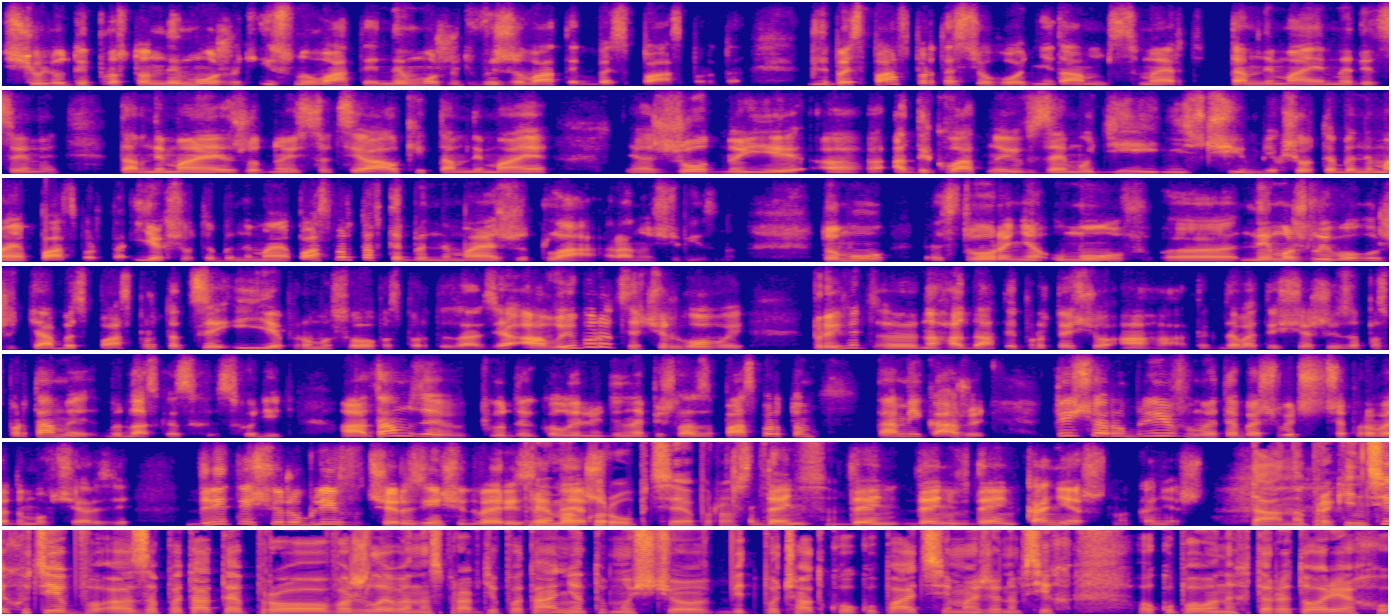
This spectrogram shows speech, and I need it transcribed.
що люди просто не можуть існувати, не можуть виживати без паспорта. Для без паспорта сьогодні там смерть, там немає медицини, там немає жодної соціалки, там немає жодної адекватної взаємодії ні з чим, якщо в тебе немає паспорта. І якщо в тебе немає паспорта, в тебе немає житла рано чи пізно. Тому створення умов е, неможливого життя без паспорта це і є примусова паспортизація. А вибори це черговий привід е, нагадати про те, що ага, так давайте ще ж і за паспортами, будь ласка, сходіть. А там там, куди коли людина пішла за паспортом, там і кажуть: тисяча рублів, ми тебе швидше проведемо в черзі. Дві тисячі рублів через інші двері Пряма зайдеш. корупція просто день, день, день в день, звісно, звісно. Так, наприкінці хотів запитати про важливе насправді питання, тому що від початку окупації, майже на всіх окупованих територіях,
